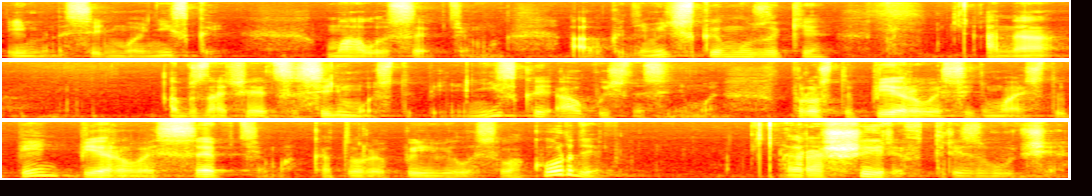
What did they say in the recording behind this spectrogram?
именно седьмой низкой, малую септиму, а в академической музыке она обозначается седьмой ступенью, низкой, а обычно седьмой. Просто первая седьмая ступень, первая септима, которая появилась в аккорде, расширив трезвучие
